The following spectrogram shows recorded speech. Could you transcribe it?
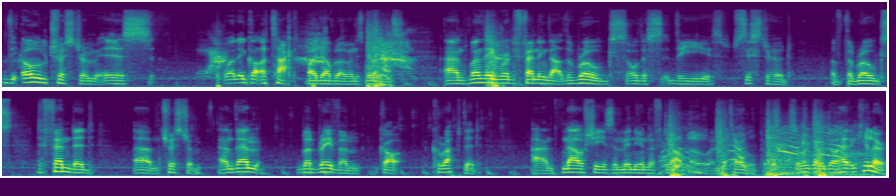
the Old Tristram is, well, it got attacked by Diablo and his minions. And when they were defending that, the rogues, or the, the sisterhood, of the rogues defended um, Tristram, and then Bloodraven got corrupted, and now she is a minion of Diablo and a terrible person. So we're gonna go ahead and kill her.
